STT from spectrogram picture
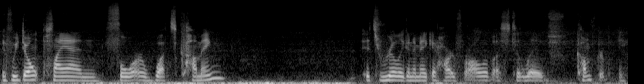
If we don't plan for what's coming, it's really going to make it hard for all of us to live comfortably.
